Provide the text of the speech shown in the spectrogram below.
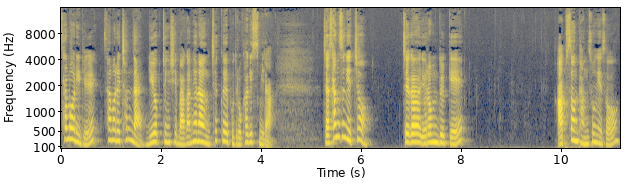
3월 1일 3월의 첫날 뉴욕 증시 마감 현황 체크해 보도록 하겠습니다. 자 상승했죠? 제가 여러분들께 앞선 방송에서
